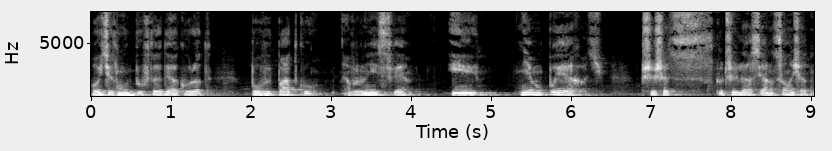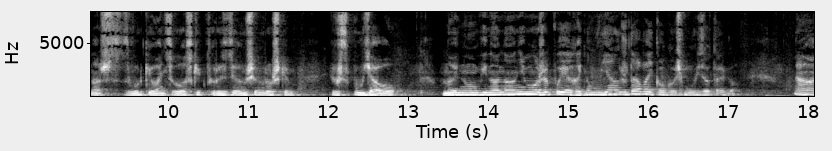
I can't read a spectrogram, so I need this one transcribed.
Ojciec mój był wtedy akurat po wypadku w rolnictwie i nie mógł pojechać. Przyszedł z Koczyla Jan sąsiad nasz z Wólki Łańcuchowski, który z Januszem Rożkiem już współdziałał. No i mówi, no, no nie może pojechać. No mówi, Janusz, dawaj kogoś, mówi za tego. A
